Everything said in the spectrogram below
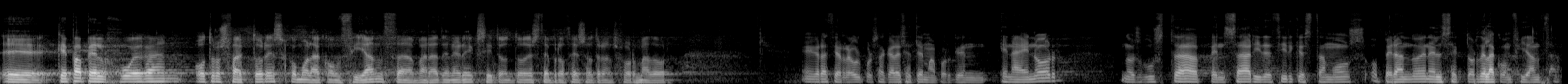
Eh, ¿Qué papel juegan otros factores como la confianza para tener éxito en todo este proceso transformador? Eh, gracias, Raúl, por sacar ese tema, porque en, AENOR nos gusta pensar y decir que estamos operando en el sector de la confianza,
